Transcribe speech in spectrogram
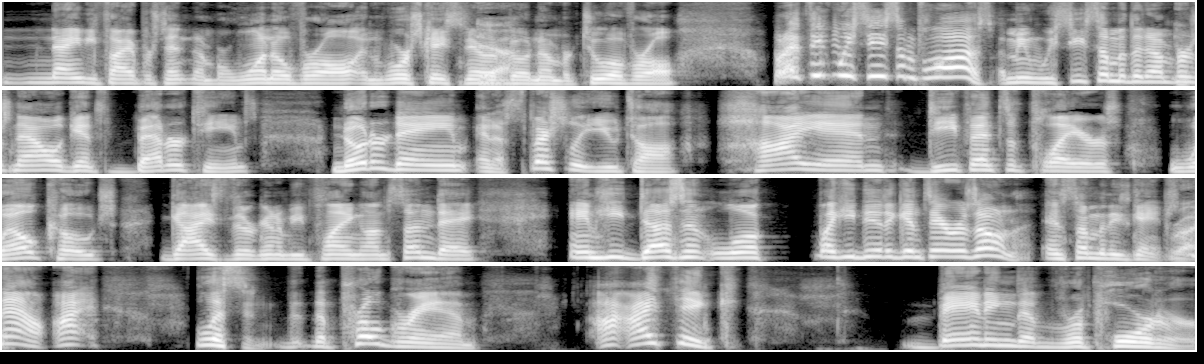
95% number one overall, and worst case scenario, yeah. go number two overall. But I think we see some flaws. I mean, we see some of the numbers now against better teams. Notre Dame and especially Utah, high end defensive players, well coached guys that are going to be playing on Sunday. And he doesn't look like he did against Arizona in some of these games. Right. Now, I listen, the, the program, I, I think banning the reporter,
